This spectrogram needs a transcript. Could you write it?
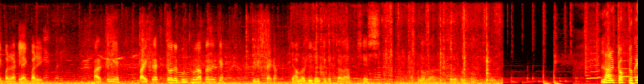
একবার রাখলে একবারে একবারে পার্কিংয়ে বাইক রাখতে হলে গুনতে হবে আপনাদেরকে তিরিশ টাকা। যে আমরা দুজন টিকিট কাটা শেষ এখন আমরা ভিতরে ঢুকবো। লাল টকটকে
